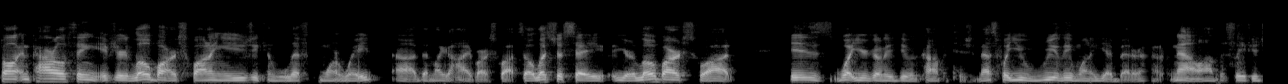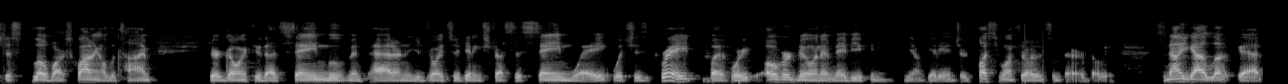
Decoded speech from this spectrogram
well in powerlifting if you're low bar squatting you usually can lift more weight uh, than like a high bar squat. So let's just say your low bar squat is what you're going to do in competition. That's what you really want to get better at. Now, obviously, if you're just low bar squatting all the time, you're going through that same movement pattern and your joints are getting stressed the same way, which is great. But if we're overdoing it, maybe you can, you know, get injured. Plus, you want to throw in some variability. So now you got to look at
